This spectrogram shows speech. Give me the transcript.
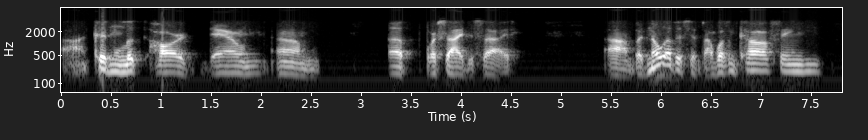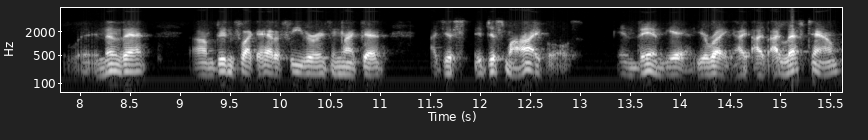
Uh, couldn't look hard down, um, up, or side to side. Um, but no other symptoms. I wasn't coughing, none of that. Um, didn't feel like I had a fever or anything like that. I just it just my eyeballs. And then yeah, you're right. I I, I left town.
